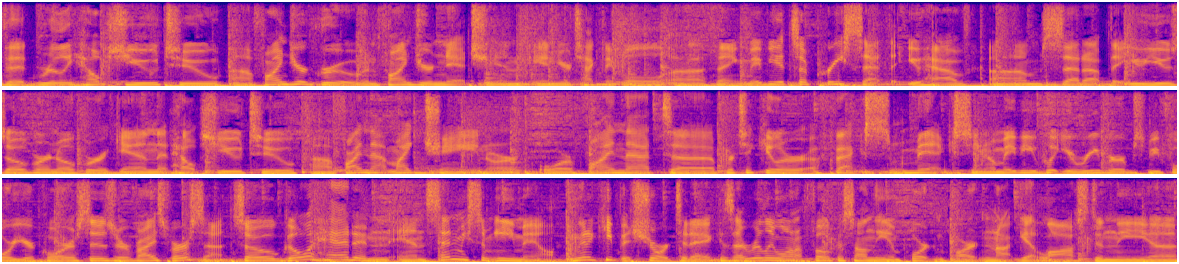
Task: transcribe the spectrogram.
that really helps you to uh, find your groove and find your niche in in your technical uh, thing. Maybe it's a preset that you have um, set up that you use over and over again that helps you to uh, find that mic chain or or find that uh, particular effects mix. You know, maybe you put your reverbs before your choruses or vice versa. So go ahead and, and send me some email. I'm going to keep it short today because I really want to focus on the important part and not get lost in the uh,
